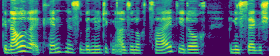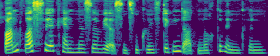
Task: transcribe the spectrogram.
Genauere Erkenntnisse benötigen also noch Zeit, jedoch bin ich sehr gespannt, was für Erkenntnisse wir aus den zukünftigen Daten noch gewinnen können.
